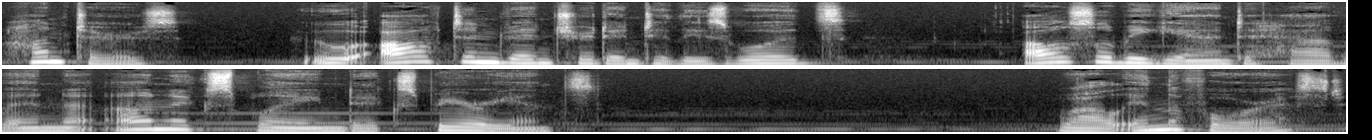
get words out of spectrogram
Hunters, who often ventured into these woods, also began to have an unexplained experience. While in the forest,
